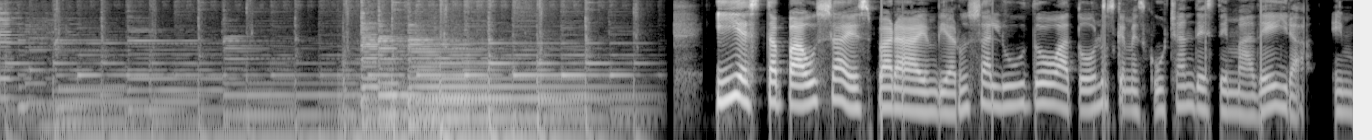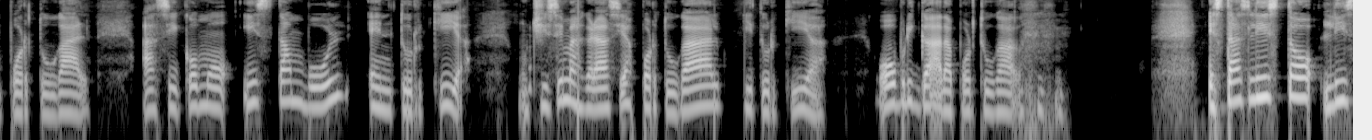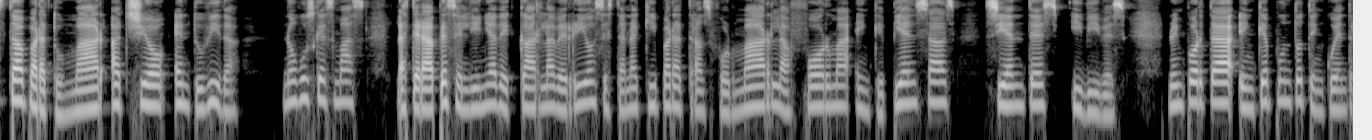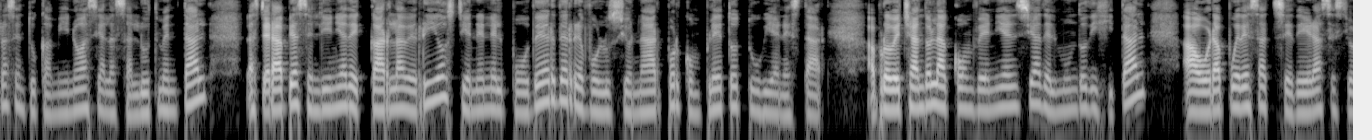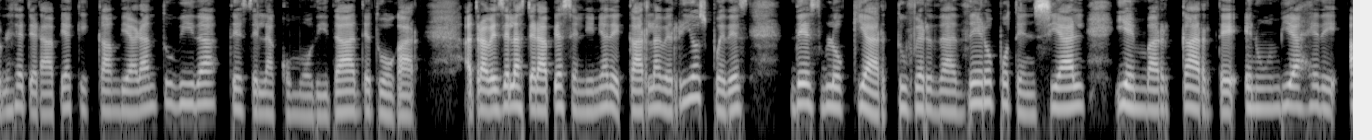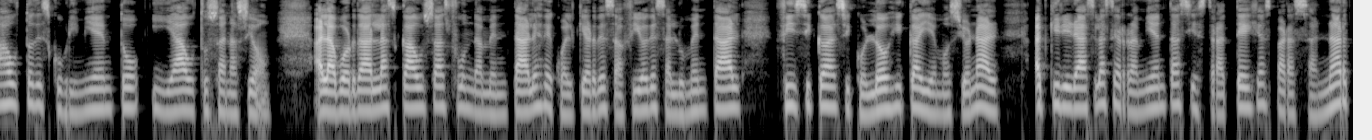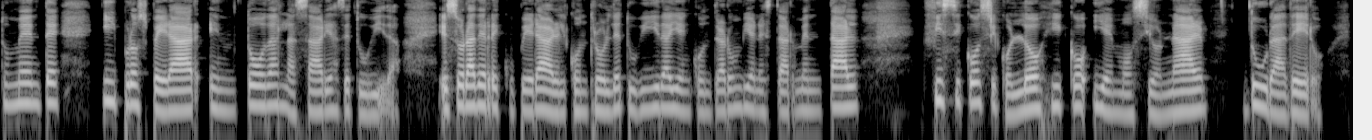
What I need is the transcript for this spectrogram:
Y esta pausa es para enviar un saludo a todos los que me escuchan desde Madeira, en Portugal, así como Istambul, en Turquía. Muchísimas gracias Portugal y Turquía. Obrigada, Portugal. ¿Estás listo, lista para tomar acción en tu vida? No busques más. Las terapias en línea de Carla Berríos están aquí para transformar la forma en que piensas, sientes y vives. No importa en qué punto te encuentras en tu camino hacia la salud mental, las terapias en línea de Carla Berríos tienen el poder de revolucionar por completo tu bienestar. Aprovechando la conveniencia del mundo digital, ahora puedes acceder a sesiones de terapia que cambiarán tu vida desde la comodidad de tu hogar. A través de las terapias en línea de Carla Berríos puedes desbloquear tu verdadero potencial y embarcarte en un viaje de autodescubrimiento y autosanación. Al abordar las causas fundamentales de cualquier desafío de salud mental, física, psicológica y emocional, adquirirás las herramientas y estrategias para sanar tu mente y prosperar en todas las áreas de tu vida. Es hora de recuperar el control de tu vida y encontrar un bienestar mental físico, psicológico y emocional duradero.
